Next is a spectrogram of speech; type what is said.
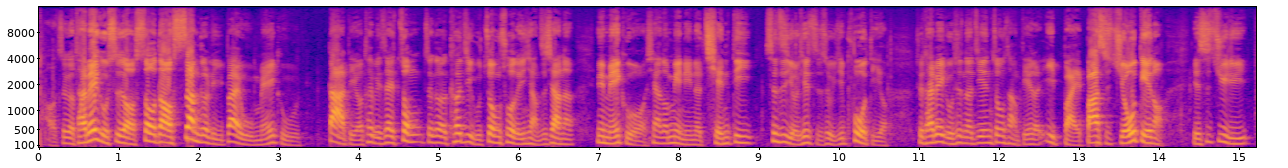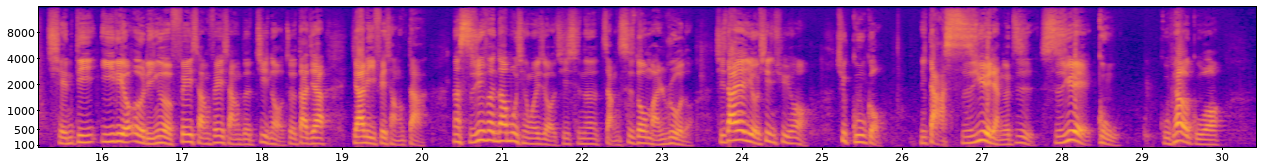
好，这个台北股市哦，受到上个礼拜五美股大跌哦，特别在重这个科技股重挫的影响之下呢，因为美股哦现在都面临了前低，甚至有些指数已经破底哦，所以台北股市呢今天中场跌了一百八十九点哦。也是距离前低一六二零二非常非常的近哦，这大家压力非常大。那十月份到目前为止哦，其实呢涨势都蛮弱的。其实大家有兴趣哦，去 Google，你打十月两个字，十月股股票的股哦，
